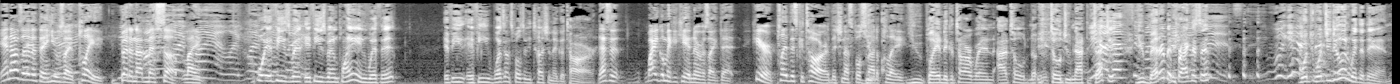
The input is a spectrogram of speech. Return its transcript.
And that was the other thing. He was like, "Play, better not mess up." Like, playing, like play, Well, if play, he's play. been if he's been playing with it, if he if he wasn't supposed to be touching a guitar, that's it. Why you gonna make a kid nervous like that? Here, play this guitar that you're not supposed to know how to play. you playing the guitar when I told no, told you not to Yeah, touch it. You better been practicing. Well, yeah. What what you doing with it then?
